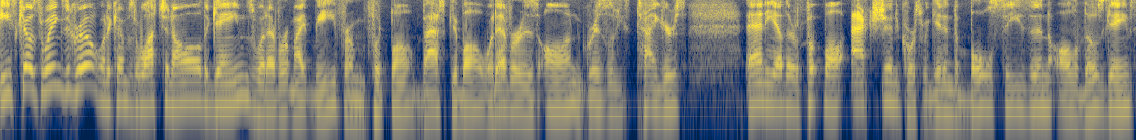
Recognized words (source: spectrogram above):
East Coast Wings and Grill when it comes to watching all the games, whatever it might be, from football, basketball, whatever is on, Grizzlies, Tigers, any other football action. Of course, we get into bowl season, all of those games.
